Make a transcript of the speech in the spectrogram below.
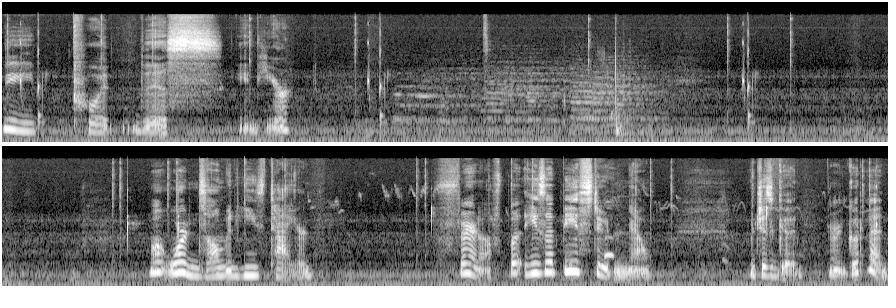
We put this in here. Well, Warden's home and he's tired. Fair enough, but he's a B student now, which is good. Alright, go to bed.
